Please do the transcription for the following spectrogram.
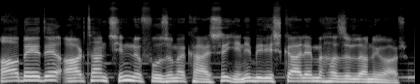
ABD artan Çin nüfuzuna karşı yeni bir işgale mi hazırlanıyor?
